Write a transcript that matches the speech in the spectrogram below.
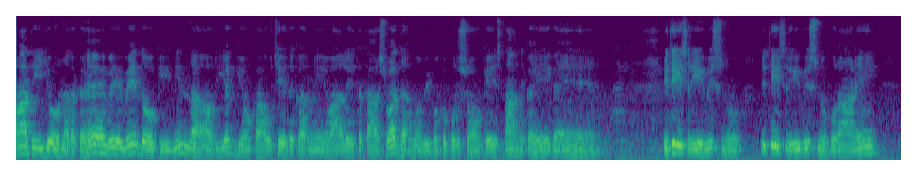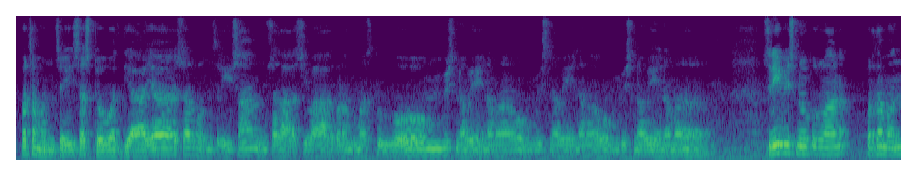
आदि जो नरक है, वे वेदों की निंदा और यज्ञों का उच्छेद करने वाले तथा स्वधर्म विमुख पुरुषों के स्थान कहे गए हैं। इति श्री विष्णु, इति श्री विष्णु पुराणे प्रथमंशे षष्ठोऽध्याय सर्वं श्रीशां सदाशिवार्पणम् अस्तु विष्णवे नम, ॐ विष्णवे नम, ॐ विष्णवे नम। श्री विष्णु पुराण, प्रथम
